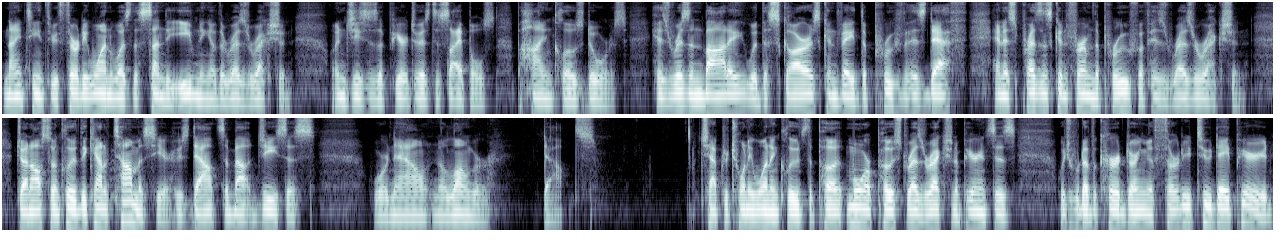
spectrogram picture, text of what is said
19 through 31 was the Sunday evening of the resurrection when Jesus appeared to his disciples behind closed doors. His risen body with the scars conveyed the proof of his death, and his presence confirmed the proof of his resurrection. John also included the account of Thomas here, whose doubts about Jesus were now no longer doubts. Chapter 21 includes the po- more post resurrection appearances which would have occurred during the 32 day period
